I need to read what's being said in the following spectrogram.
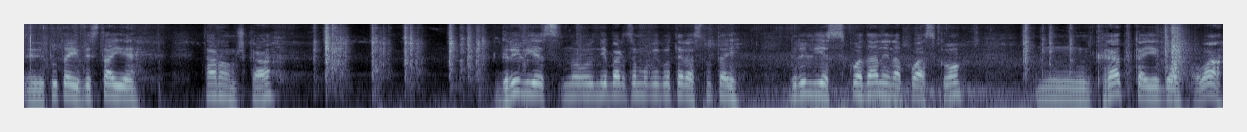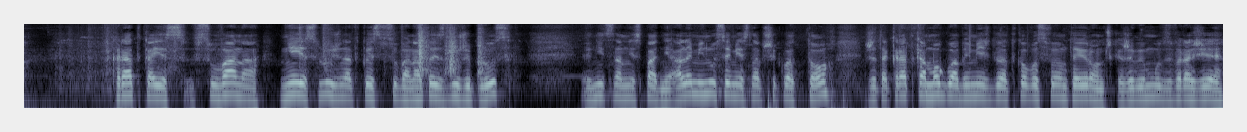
Y, Tutaj wystaje ta rączka. Grill jest, no nie bardzo mogę go teraz tutaj. Grill jest składany na płasko. Mm, Kratka jego, oła, kratka jest wsuwana, nie jest luźna, tylko jest wsuwana. To jest duży plus. Y, Nic nam nie spadnie, ale minusem jest na przykład to, że ta kratka mogłaby mieć dodatkowo swoją tej rączkę, żeby móc w razie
